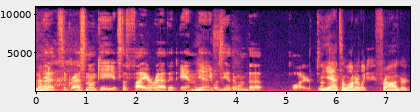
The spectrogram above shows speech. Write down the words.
uh, yeah, it's the grass monkey, it's the fire rabbit, and the Yes. what's the other one? The water. something. Yeah, it's a water like frog or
